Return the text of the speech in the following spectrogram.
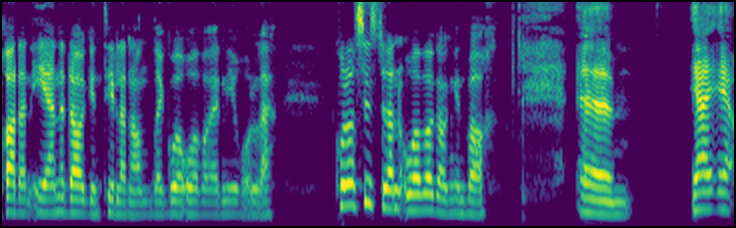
fra den ene dagen til den andre går over en ny rolle. Hvordan syns du den overgangen var? Um, jeg er,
